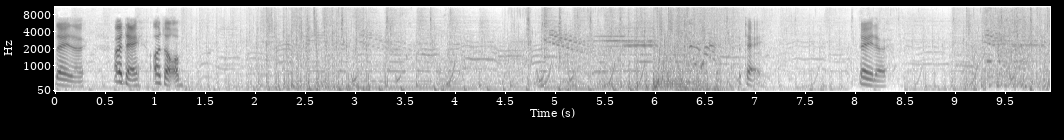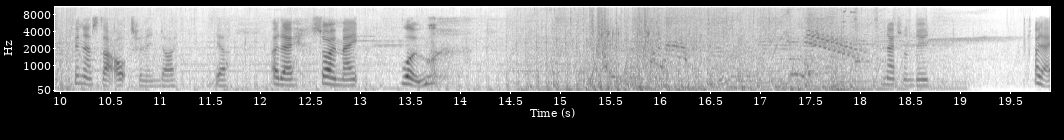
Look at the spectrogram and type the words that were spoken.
There you go. Okay, I got him. There you go. I think that's that Octoling die. Yeah. Okay, sorry mate. Whoa. nice one, dude. Okay.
